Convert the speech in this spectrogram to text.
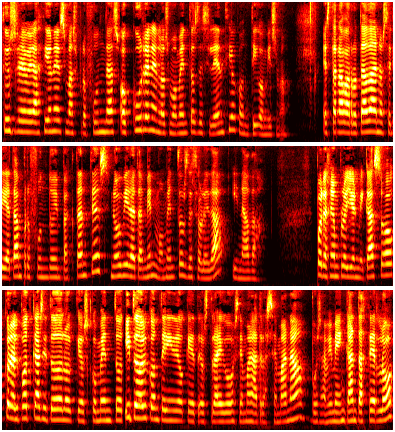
tus revelaciones más profundas ocurren en los momentos de silencio contigo misma. Estar abarrotada no sería tan profundo e impactante si no hubiera también momentos de soledad y nada. Por ejemplo, yo en mi caso, con el podcast y todo lo que os comento y todo el contenido que os traigo semana tras semana, pues a mí me encanta hacerlo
